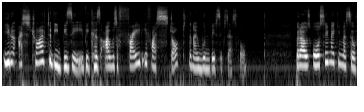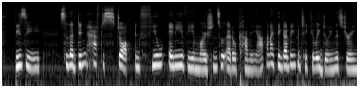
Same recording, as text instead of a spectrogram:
you know, I strive to be busy because I was afraid if I stopped, then I wouldn't be successful. But I was also making myself busy so that I didn't have to stop and feel any of the emotions that were coming up. And I think I've been particularly doing this during,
